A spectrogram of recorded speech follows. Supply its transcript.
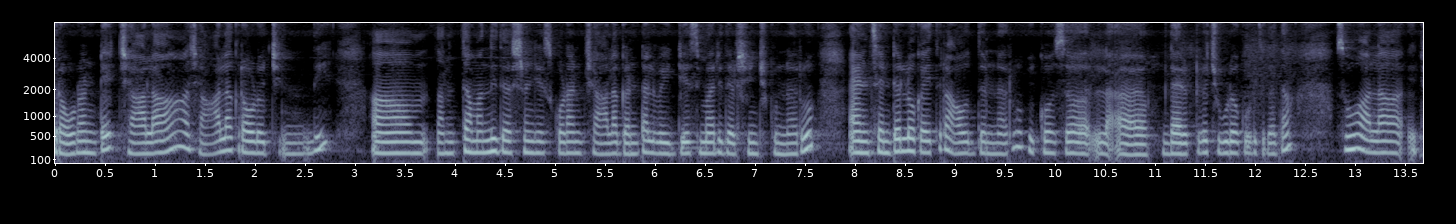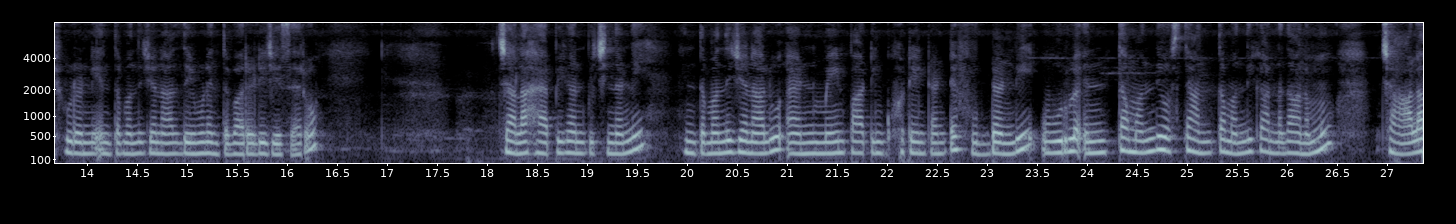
క్రౌడ్ అంటే చాలా చాలా క్రౌడ్ వచ్చింది. అంతమంది దర్శనం చేసుకోవడానికి చాలా గంటలు వెయిట్ చేసి మరీ దర్శించుకున్నారు. అండ్ సెంటర్లోకి అయితే రావద్దన్నారు బికాస్ డైరెక్ట్గా చూడకూడదు కదా. సో అలా చూడండి ఎంతమంది జనాలు దేవుడు ఎంత బాగా రెడీ చేశారో. చాలా హ్యాపీగా అనిపించిందండి. ఇంతమంది జనాలు అండ్ మెయిన్ పార్ట్ ఇంకొకటి ఏంటంటే ఫుడ్ అండి. ఊర్లో ఎంతమంది వస్తే అంతమందికి అన్నదానము చాలా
